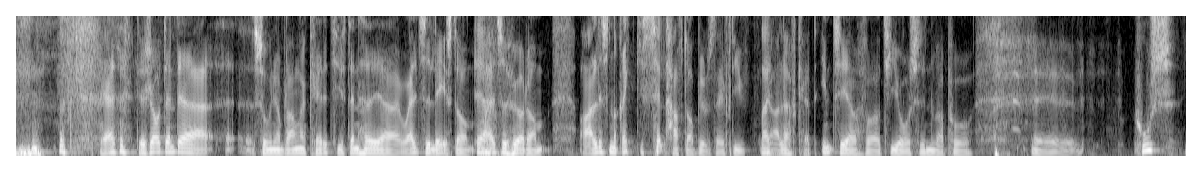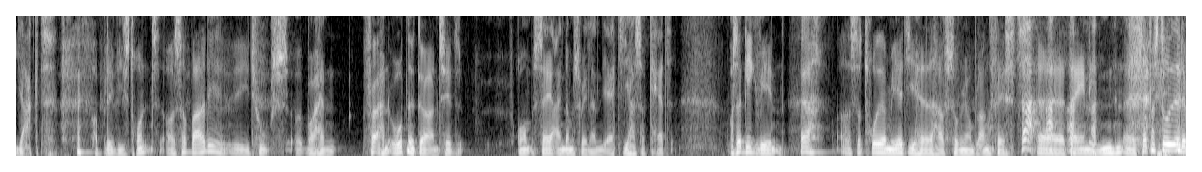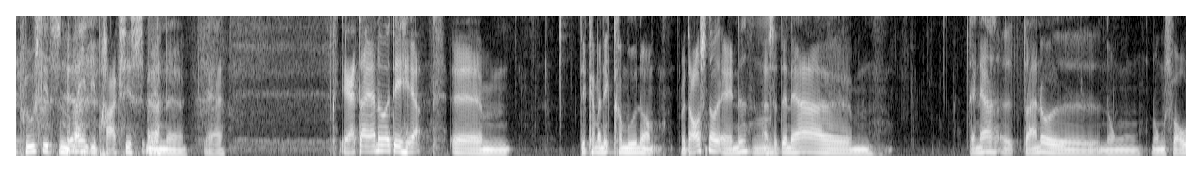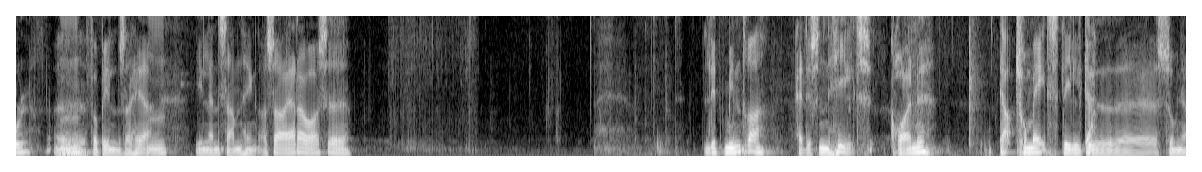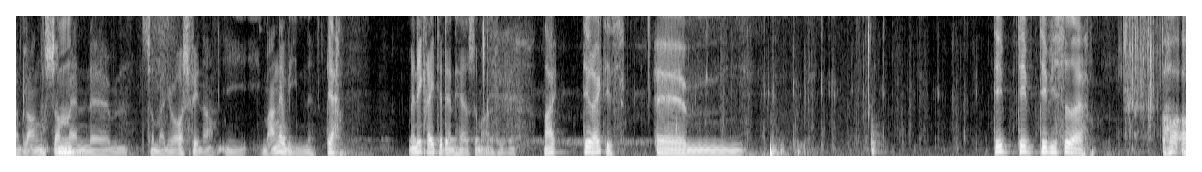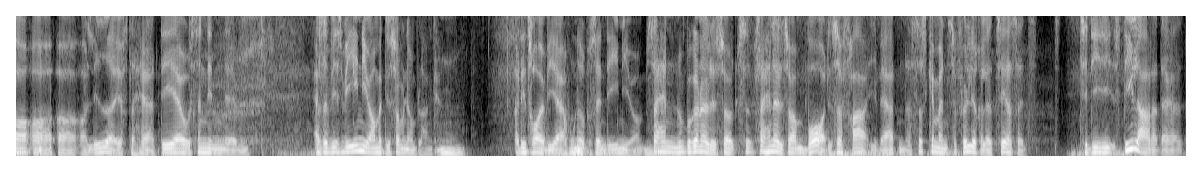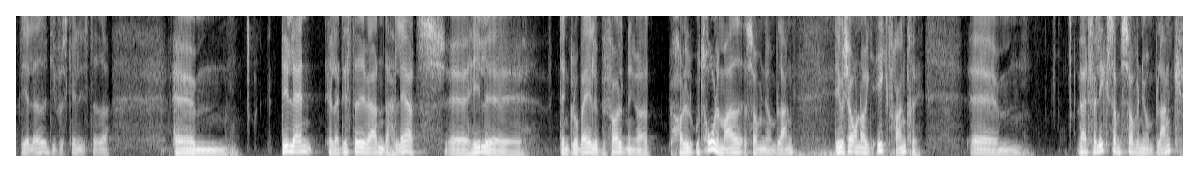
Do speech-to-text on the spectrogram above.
Ja, det er sjovt, den der uh, Sauvignon Blanc og Kattetis, den havde jeg jo altid læst om, Ja. og altid hørt om, og aldrig sådan rigtig selv haft oplevelse af, fordi Nej. Jeg har aldrig haft kat, indtil jeg for 10 år siden var på øh, husjagt og blev vist rundt, og så var det i et hus, hvor han, før han åbnede døren til et rum, sagde ejendomsvælgeren, ja, de har så kat. Og så gik vi ind, Ja. og så troede jeg mere, at de havde haft Sauvignon Blanc fest øh, dagen inden. Øh, Så forstod jeg det pludselig sådan Ja. rent i praksis, men øh, ja. Ja, der er noget af det her. Øhm, det kan man ikke komme udenom. Men der er også noget andet. Mm. Altså, den er... Øhm, den er, øh, der er noget, nogle, nogle svovl øh, mm. forbindelser her mm. i en eller anden sammenhæng. Og så er der jo også øh, lidt mindre af det sådan helt grønne, Ja. tomatstilkede ja. øh, Sauvignon Blanc, som, mm. man, øh, som man jo også finder i, i mange af vinene. Ja, Men ikke rigtig den her så meget, synes jeg. Nej, det er rigtigt. Øhm, det, det, det vi sidder og, og, og, og, og leder efter her, det er jo sådan en... Øhm, altså hvis vi er enige om, at det er Sauvignon Blanc, mm og det tror jeg, vi er 100% enige om, så han, nu begynder det så, så, så handler det så om, hvor er det så fra i verden, og så skal man selvfølgelig relatere sig til de stilarter, der bliver lavet de forskellige steder. Øhm, det land, eller det sted i verden, der har lært øh, hele den globale befolkning at holde utrolig meget af Sauvignon Blanc, det er jo sjovt nok ikke Frankrig. Øhm, I hvert fald ikke som Sauvignon Blanc.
